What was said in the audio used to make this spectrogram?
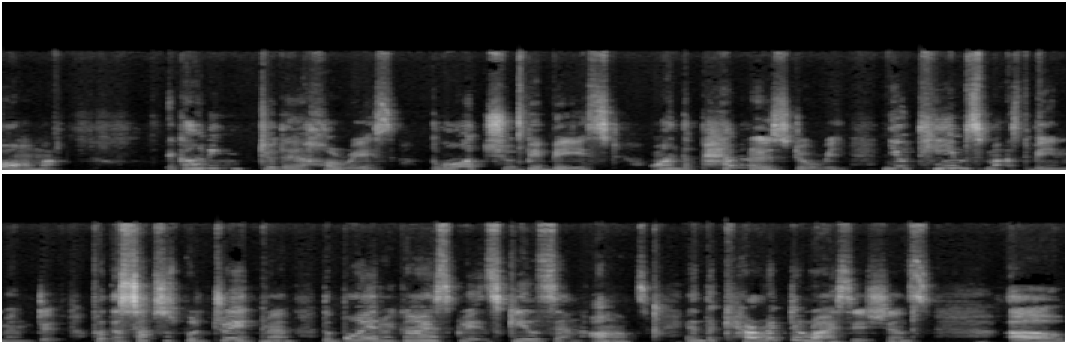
poem. According to the Horace, plot should be based on the familiar story, new themes must be invented. For the successful treatment, the poet requires great skills and arts. In the characterizations, uh,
